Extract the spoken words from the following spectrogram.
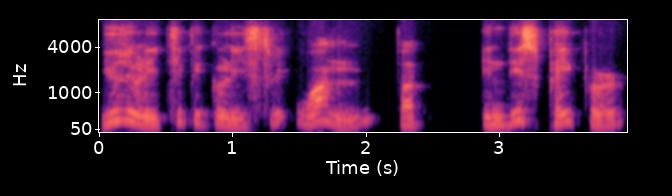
usually typically three, one but in this paper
